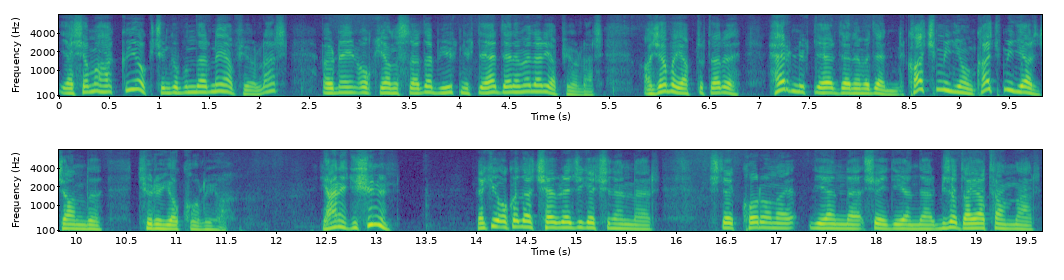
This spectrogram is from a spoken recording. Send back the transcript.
yaşama hakkı yok. Çünkü bunlar ne yapıyorlar? Örneğin okyanuslarda büyük nükleer denemeler yapıyorlar. Acaba yaptıkları her nükleer denemeden kaç milyon, kaç milyar canlı türü yok oluyor? Yani düşünün. Peki o kadar çevreci geçinenler, işte korona diyenler, şey diyenler, bize dayatanlar,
